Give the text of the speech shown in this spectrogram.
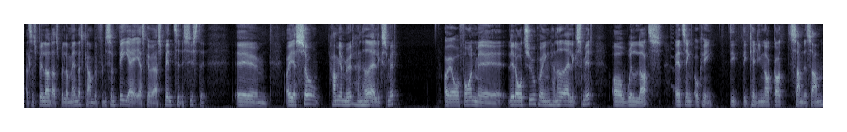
Altså spillere, der spiller mandagskampe, fordi så ved jeg, at jeg skal være spændt til det sidste. Øh, og jeg så ham, jeg mødte, han havde Alex Smith. Og jeg var foran med lidt over 20 point. Han havde Alex Smith og Will Lutz. Og jeg tænkte, okay, det, det kan de nok godt samle sammen.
